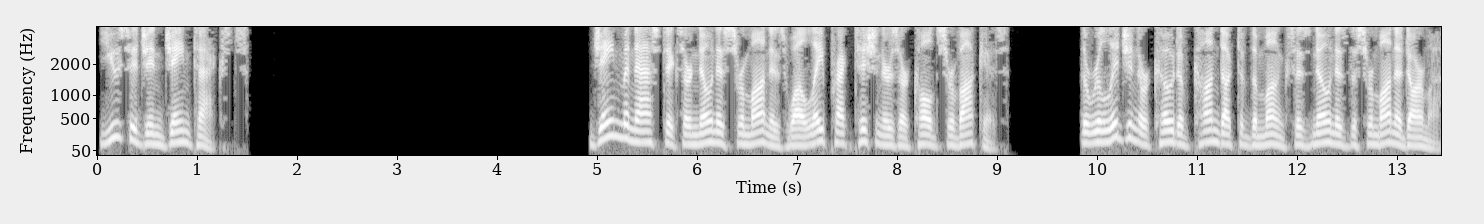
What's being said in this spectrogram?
Usage in Jain texts Jain monastics are known as sramanas while lay practitioners are called sravakas. The religion or code of conduct of the monks is known as the sramana dharma.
